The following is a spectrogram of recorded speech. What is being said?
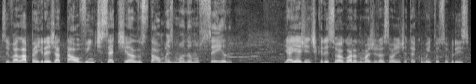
você vai lá pra igreja tal, 27 anos tal, mas mano, eu não sei. eu não- E aí a gente cresceu agora numa geração, a gente até comentou sobre isso,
